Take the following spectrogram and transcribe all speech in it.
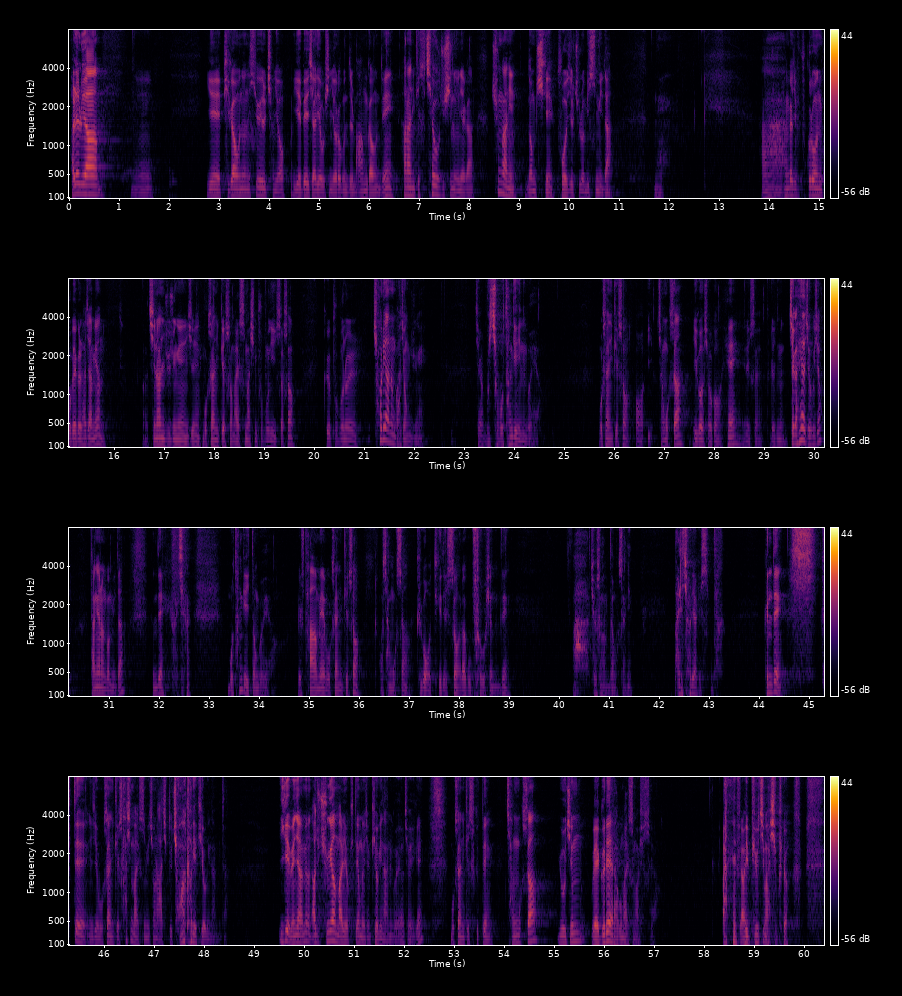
할렐루야. 네. 예, 비가 오는 수요일 저녁 예배 자리에 오신 여러분들 마음 가운데 하나님께서 채워 주시는 은혜가 충만히 넘치게 부어질 줄로 믿습니다. 네. 아, 한 가지 부끄러운 고백을 하자면 어, 지난 주 중에 이제 목사님께서 말씀하신 부분이 있어서 그 부분을 처리하는 과정 중에 제가 미처 못한 게 있는 거예요. 목사님께서 어, 이- 장 목사 이거 저거 해 이랬어요. 그러면 제가 해야죠, 그죠? 당연한 겁니다. 근데 제가 못한 게 있던 거예요. 그래서 다음에 목사님께서 어, 장 목사 그거 어떻게 됐어?라고 물어보셨는데 아 죄송합니다, 목사님. 빨리 처리하겠습니다. 근데 그때 이제 목사님께서 하신 말씀이 저는 아직도 정확하게 기억이 납니다. 이게 왜냐하면 아주 중요한 말이었기 때문에 좀 기억이 나는 거예요, 저에게. 목사님께서 그때 장 목사 요즘 왜 그래?라고 말씀하셨어요. 아, 비웃지 마시고요.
